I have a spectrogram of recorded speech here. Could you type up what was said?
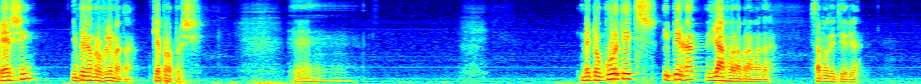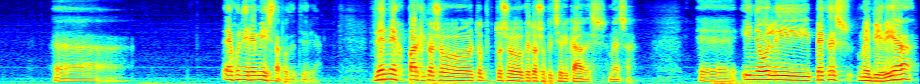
Πέρσι υπήρχαν προβλήματα και πρόπερσι. Ε, με τον Κούρτιτς υπήρχαν διάφορα πράγματα στα ποδητήρια. Ε, έχουν ηρεμήσει τα ποδητήρια. δεν υπάρχει τόσο, τόσο και τόσο πιτσιρικάδες μέσα. Ε, είναι όλοι παίκτες με εμπειρία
